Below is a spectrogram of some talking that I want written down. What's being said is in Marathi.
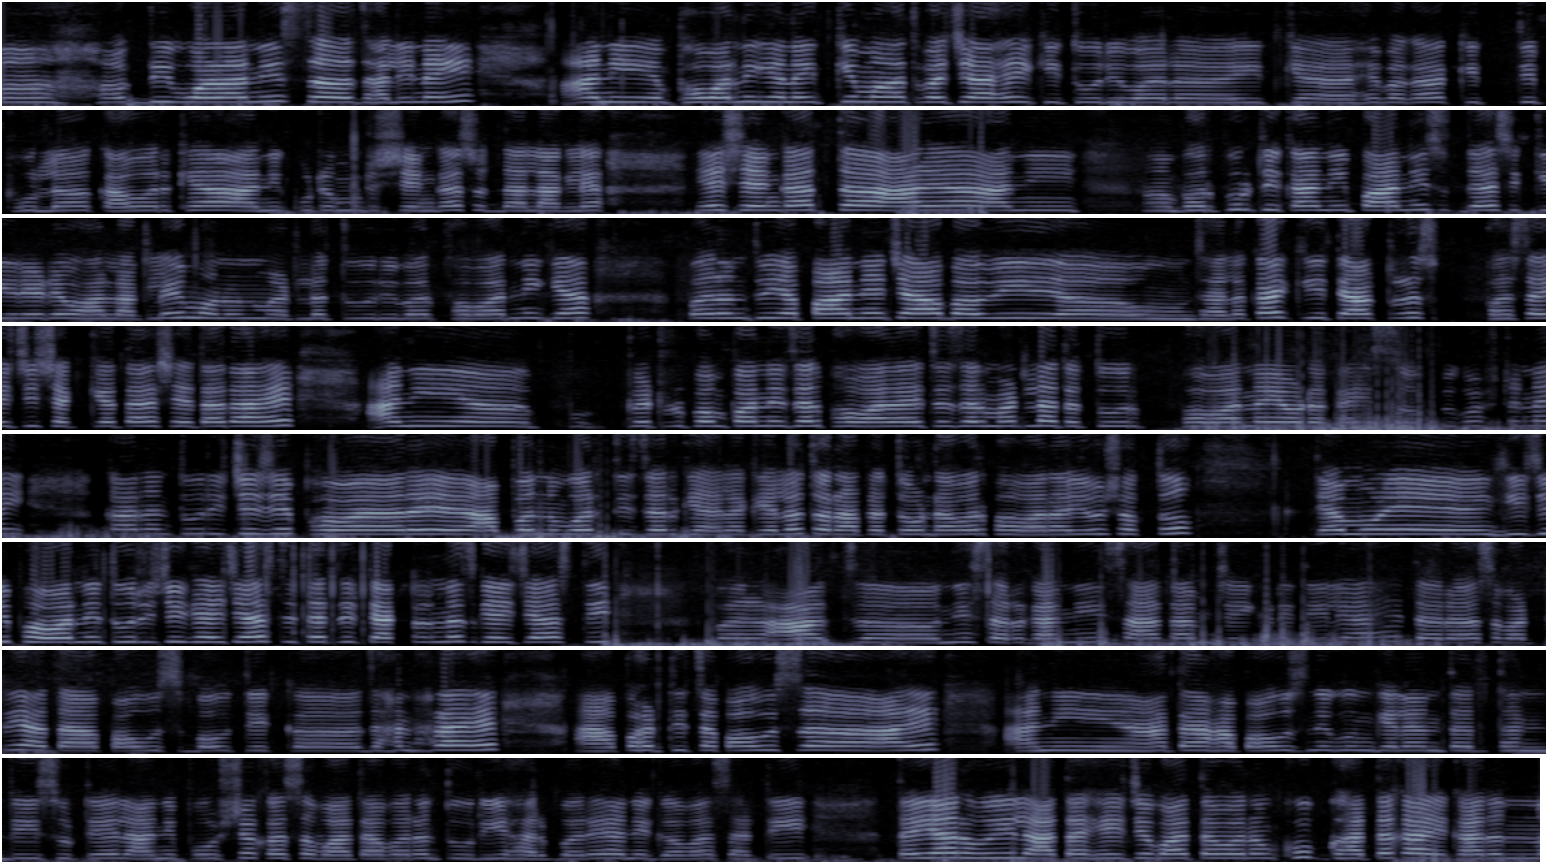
अगदी वळानीच झाली नाही. आणि फवारणी घेणं इतकी महत्त्वाची आहे की तुरीवर इतक्या हे बघा किती फुलं कावरख्या आणि कुठं मोठे शेंगासुद्धा लागल्या. या शेंगात आळ्या आणि भरपूर ठिकाणी पाणीसुद्धा असे किरेडे व्हायला लागले. म्हणून म्हटलं तुरीवर फवारणी घ्या. परंतु या पाण्याच्या अभावी झालं काय की ट्रॅक्टरच फसायची शक्यता शेतात आहे. आणि पेट्रोल पंपाने जर फवारायचं जर म्हटलं तर तूर फवारणं एवढं काही सोपी गोष्ट नाही. कारण तुरीचे जे फवारे आपण वरती जर घ्यायला गेलो तर आपल्या तोंडावर फवारा येऊ शकतो. त्यामुळे ही जी फवारणी तुरीची घ्यायची असती तर ती ट्रॅक्टरनंच घ्यायची असती. पण आज निसर्गाने साथ आमच्या इकडे दिली आहे. तर असं वाटते आता पाऊस बहुतेक जाणार आहे. परतीचा पाऊस आहे. आणि आता हा पाऊस निघून गेल्यानंतर थंडी सुटेल आणि पोषक असं वातावरण तुरी हरभरे आणि गव्हासाठी तयार होईल. आता हे जे वातावरण खूप घातक आहे कारण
